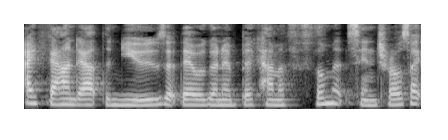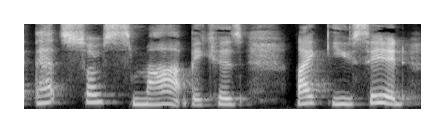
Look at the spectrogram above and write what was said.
I found out the news that they were going to become a fulfillment center, I was like, that's so smart because, like you said,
